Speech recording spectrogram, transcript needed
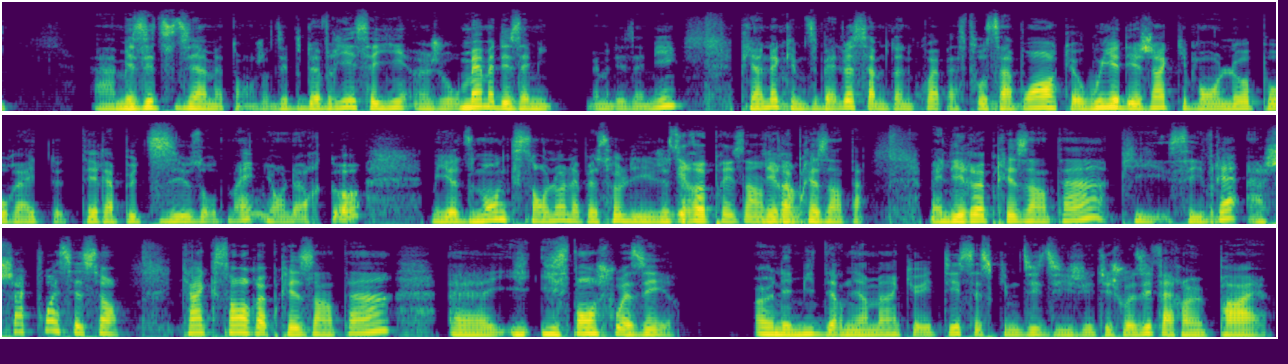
à mes étudiants, mettons. Je dis, vous devriez essayer un jour, même à des amis, même à des amis. Puis il y en a qui me disent, ben là, ça me donne quoi? Parce qu'il faut savoir que oui, il y a des gens qui vont là pour être thérapeutisés eux autres mêmes, ils ont leur cas, mais il y a du monde qui sont là, on appelle ça les, les représentants. Les représentants. Mais les représentants, puis c'est vrai, à chaque fois, c'est ça. Quand ils sont représentants, euh, ils, se font choisir. Un ami dernièrement qui a été, c'est ce qu'il me dit, dit j'ai été choisi faire un père.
